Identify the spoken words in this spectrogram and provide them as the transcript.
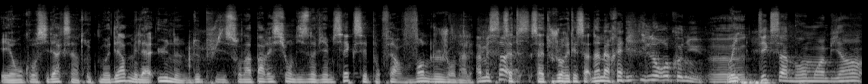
et on considère que c'est un truc moderne. Mais la une, depuis son apparition au 19e siècle, c'est pour faire vendre le journal. Ah, mais ça, ça, ça a toujours été ça. Non, mais après, Mais ils l'ont reconnu. Euh, Oui. Dès que ça vend moins bien,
